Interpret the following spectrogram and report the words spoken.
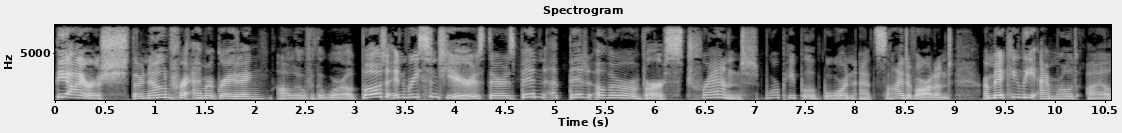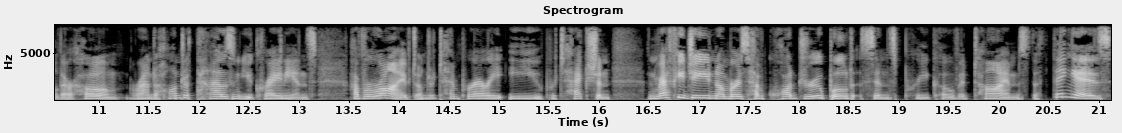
The Irish, they're known for emigrating all over the world, but in recent years there's been a bit of a reverse trend. More people born outside of Ireland are making the Emerald Isle their home. Around 100,000 Ukrainians have arrived under temporary EU protection, and refugee numbers have quadrupled since pre COVID times. The thing is,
